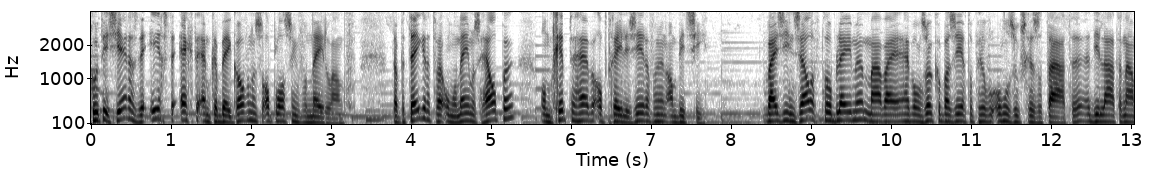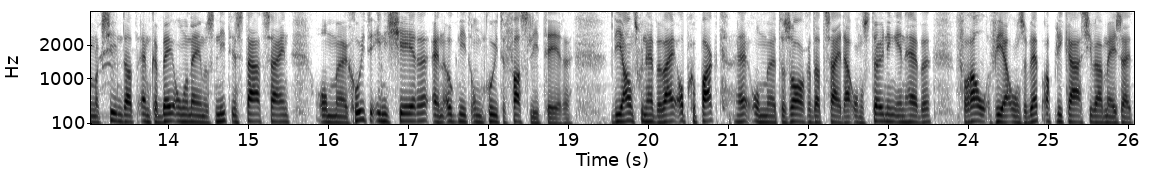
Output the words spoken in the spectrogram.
Route ICR is de eerste echte MKB-governance oplossing voor Nederland. Dat betekent dat wij ondernemers helpen om grip te hebben op het realiseren van hun ambitie. Wij zien zelf problemen, maar wij hebben ons ook gebaseerd op heel veel onderzoeksresultaten. Die laten namelijk zien dat MKB-ondernemers niet in staat zijn om eh, groei te initiëren en ook niet om groei te faciliteren. Die handschoen hebben wij opgepakt hè, om eh, te zorgen dat zij daar ondersteuning in hebben. Vooral via onze webapplicatie waarmee zij 24-7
